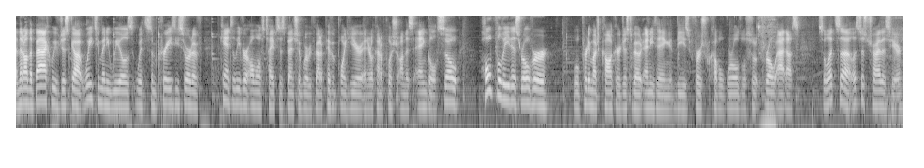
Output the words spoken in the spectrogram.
And then on the back, we've just got way too many wheels with some crazy sort of cantilever almost type suspension where we've got a pivot point here and it'll kind of push on this angle. So hopefully this rover will pretty much conquer just about anything these first couple worlds will throw at us. So let's uh, let's just try this here.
